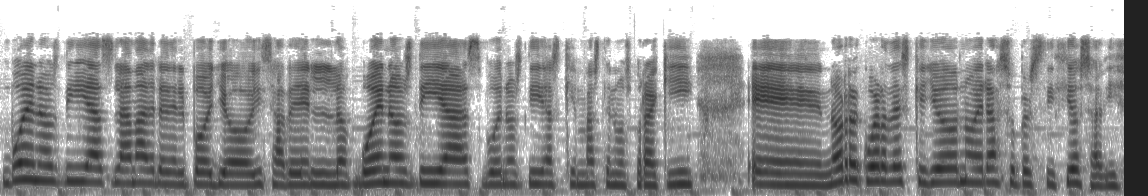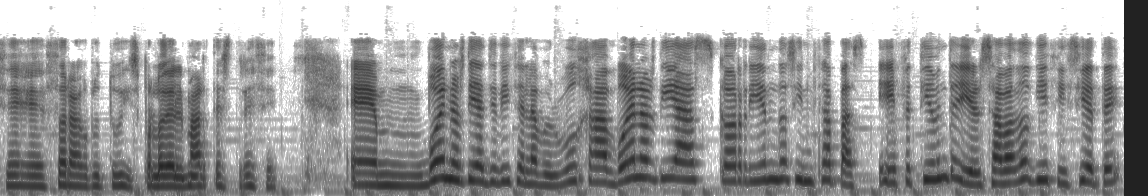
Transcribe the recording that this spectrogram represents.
Buenos días, la madre del pollo, Isabel. Buenos días, buenos días. ¿Quién más tenemos por aquí? Eh, no recuerdes que yo no era supersticiosa, dice Zora Grutuis, por lo del martes 13. Em, buenos días, dice la burbuja. Buenos días, corriendo sin zapas. Efectivamente, y el sábado 17,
